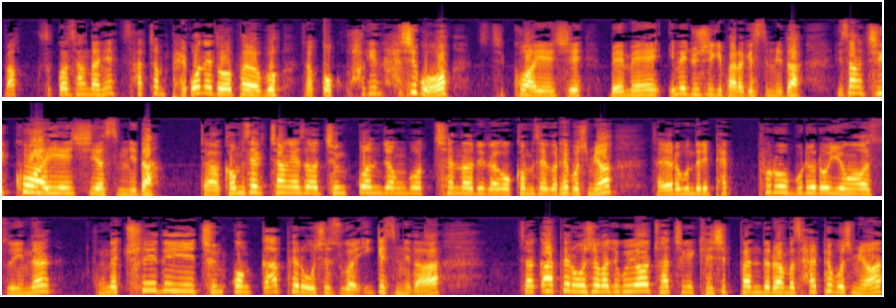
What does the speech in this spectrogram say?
박스권 상단이 4,100원의 돌파 여부 자 꼭 확인하시고 지코 INC 매매에 임해 주시기 바라겠습니다. 이상 지코 INC였습니다. 자 검색창에서 증권 정보 채널이라고 검색을 해보시면 자 여러분들이 100 100% 무료로 이용할 수 있는 국내 최대의 증권 카페로 오실 수가 있겠습니다. 자, 카페로 오셔가지고요, 좌측에 게시판들을 한번 살펴보시면,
